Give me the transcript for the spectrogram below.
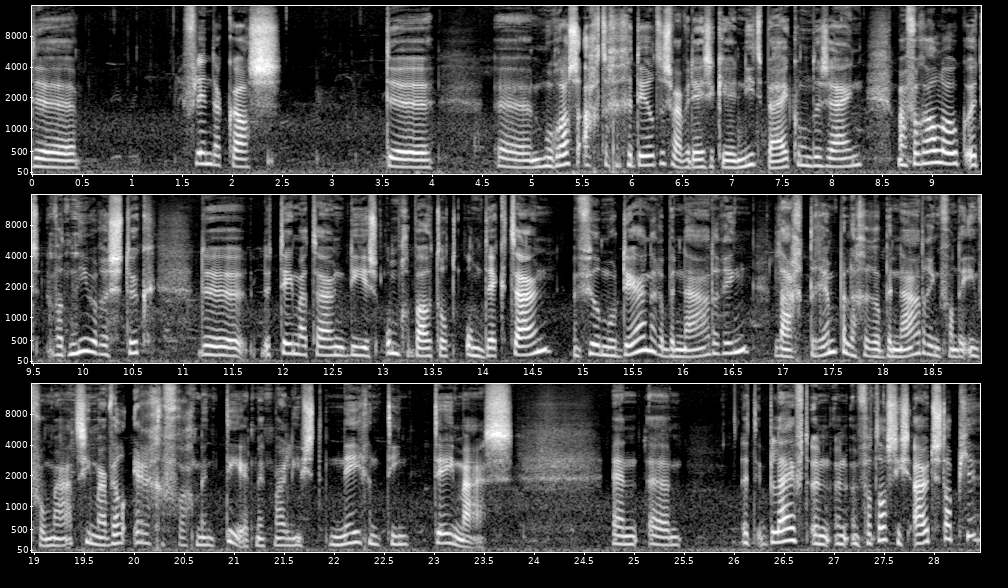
de vlinderkas, de uh, moerasachtige gedeeltes waar we deze keer niet bij konden zijn. Maar vooral ook het wat nieuwere stuk, de, de thematuin die is omgebouwd tot ontdektuin. Een veel modernere benadering, laagdrempeligere benadering van de informatie, maar wel erg gefragmenteerd met maar liefst 19 thema's. En uh, het blijft een, een, een fantastisch uitstapje.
